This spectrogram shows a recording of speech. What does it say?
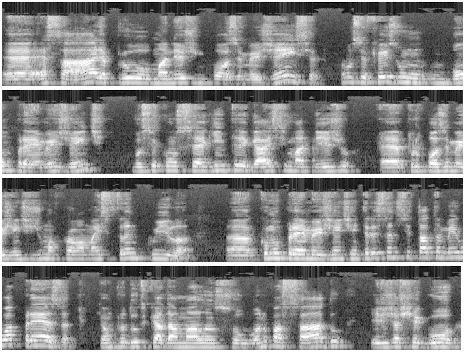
é, essa área para o manejo em pós-emergência. Então, você fez um, um bom pré-emergente, você consegue entregar esse manejo é, para o pós-emergente de uma forma mais tranquila. Uh, como pré-emergente, é interessante citar também o Apresa, que é um produto que a Damar lançou o ano passado. Ele já chegou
